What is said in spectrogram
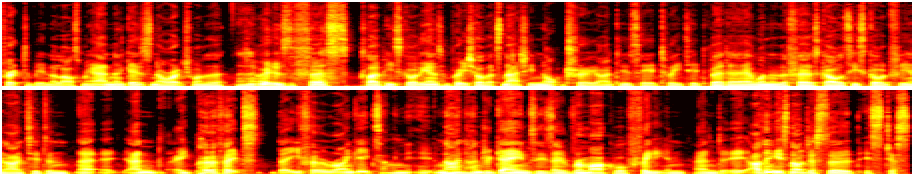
for it to be in the last minute, and against Norwich, one of the, I don't know if it was the first club he scored against, I'm pretty sure that's actually not true. I, did see it tweeted, but uh, one of the first goals he scored for United, and uh, and a perfect day for Ryan Giggs. I mean, 900 games is a remarkable feat, and and it, I think it's not just a it's just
